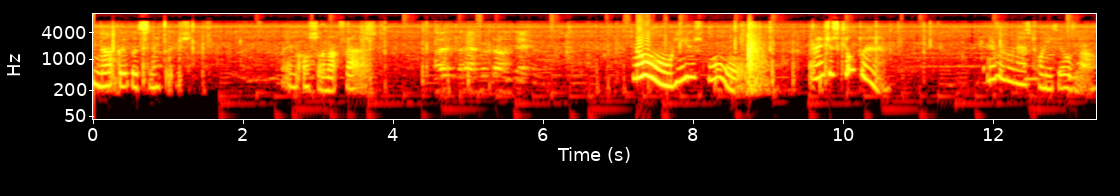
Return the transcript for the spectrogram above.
I'm not good with snipers. I'm also not fast. No, he just rolled. And I just killed him. And everyone has 20 kills now.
